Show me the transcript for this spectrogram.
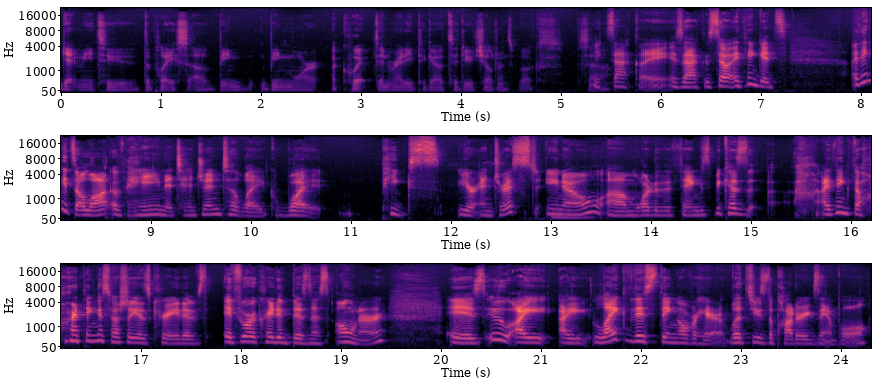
get me to the place of being being more equipped and ready to go to do children's books. So exactly exactly so i think it's i think it's a lot of paying attention to like what piques your interest you know um, what are the things because i think the hard thing especially as creatives if you're a creative business owner is ooh i i like this thing over here let's use the pottery example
